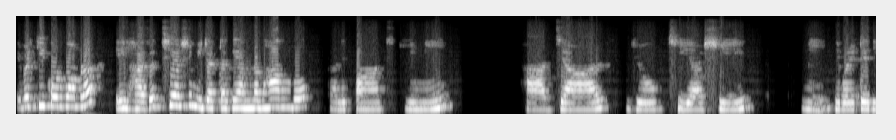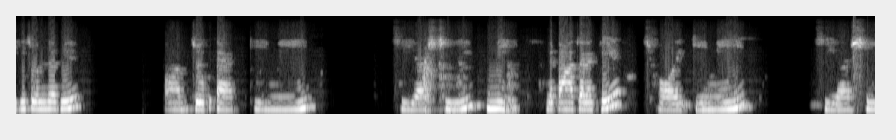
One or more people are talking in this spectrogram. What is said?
এবার কি করব আমরা? এই হাজার ছিয়াশি মিটারটাকে আমরা ভাঙবো। তাহলে পাঁচ কিমি হাজার যোগ ছিয়াশি মি। এবার এটা এদিকে চলে যাবে। পাঁচ যোগ এক কিমি ছিয়াশি মি। পাঁচ আর একে ছয় কিমি ছিয়াশি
